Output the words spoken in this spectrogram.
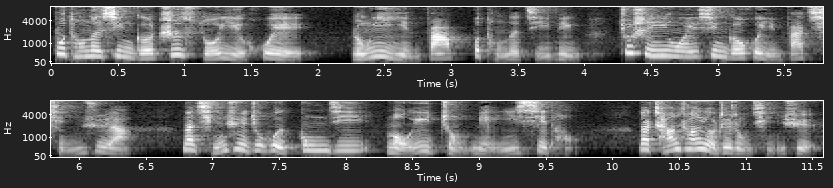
不同的性格之所以会容易引发不同的疾病，就是因为性格会引发情绪啊，那情绪就会攻击某一种免疫系统，那常常有这种情绪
